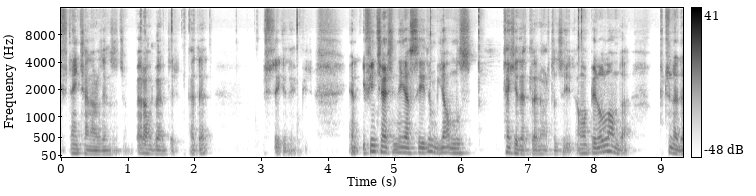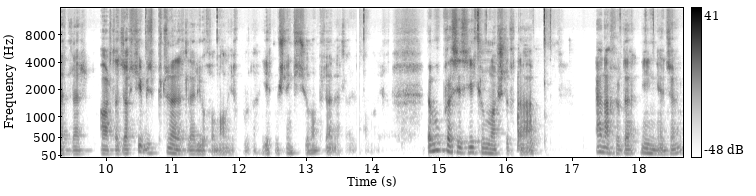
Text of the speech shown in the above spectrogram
İfdən kənarda yazacağam. Bərabərdir ədəd gələk 1. Yəni ifin içərisində yazsaydım yalnız tək ədədlər artacaqdı. Amma belə olanda bütün ədədlər artacaq ki, biz bütün ədədləri yoxlamalıyıq burada. 70-dən kiçik olan bütün ədədləri yoxlamalıyıq. Və bu proses yekunlaşdıqda ən axırda nə edəcəm?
